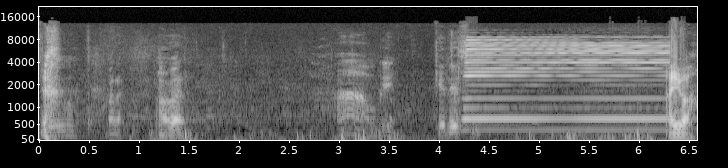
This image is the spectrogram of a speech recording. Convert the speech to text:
Para, a ver, Ah, ok. ¿querés? ahí va.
